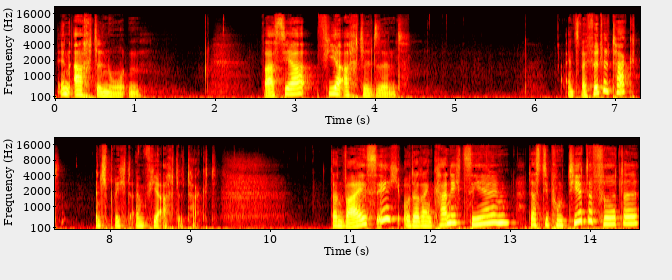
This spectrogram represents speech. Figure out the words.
in Achtelnoten, was ja vier Achtel sind. Ein Zweivierteltakt entspricht einem Vierachteltakt. Dann weiß ich oder dann kann ich zählen, dass die punktierte Viertel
